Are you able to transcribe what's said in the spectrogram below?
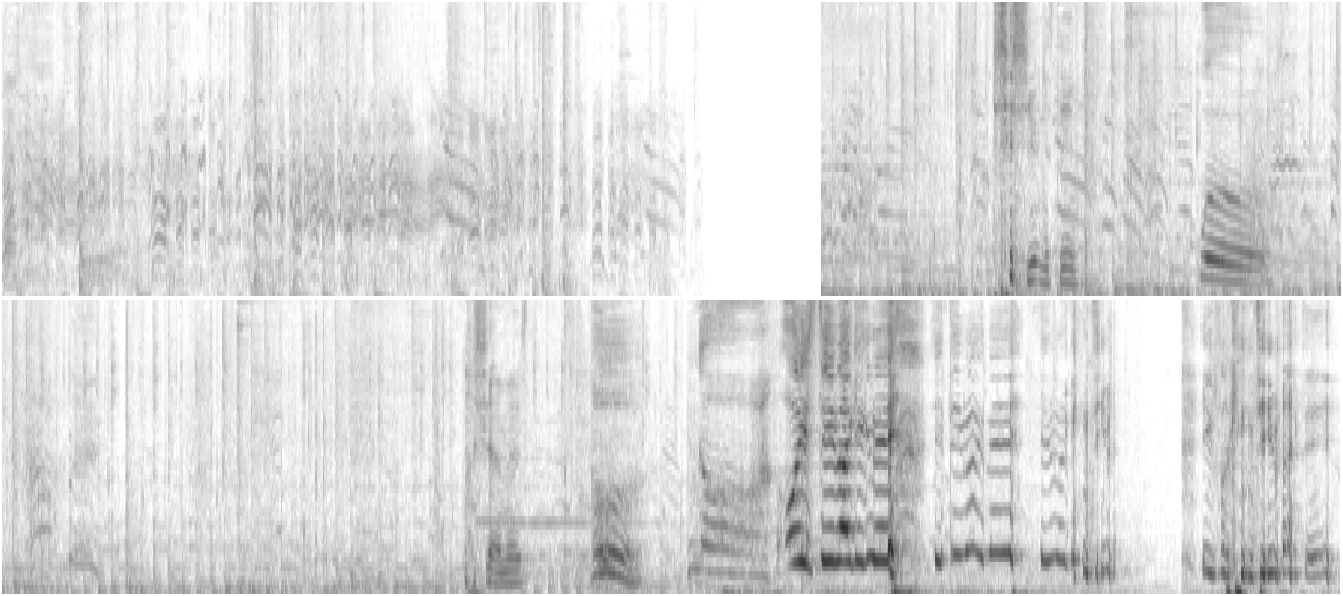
He's just shooting his team. Whoa. Shit, I missed. Oh no! Oh, he's teabagging me! he teabagged me! He fucking teabagged. He fucking teabagged me.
